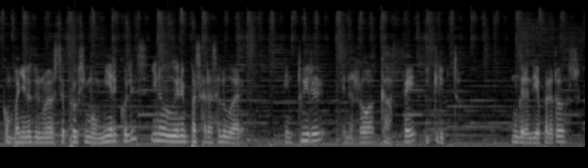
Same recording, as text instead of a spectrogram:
Acompáñenos de nuevo este próximo miércoles y no duden en pasar a saludar en Twitter en arroba café y cripto. Un gran día para todos.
